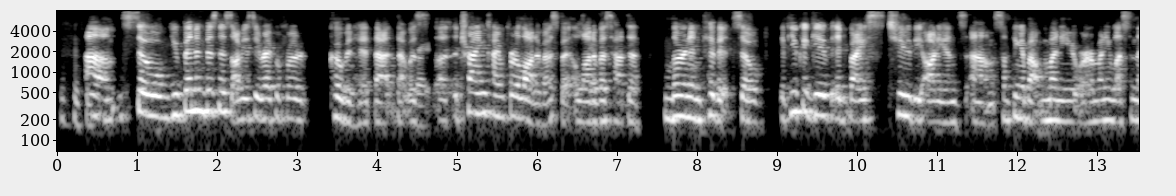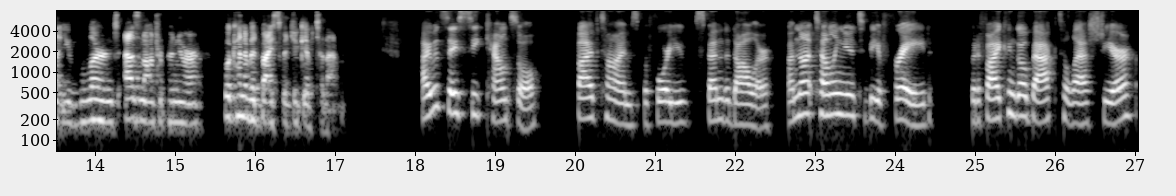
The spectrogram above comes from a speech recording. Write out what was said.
um, so you've been in business obviously right before COVID hit. That that was right. a, a, trying time for a lot of us, but a lot of us had to learn and pivot. So if you could give advice to the audience, um, something about money or a money lesson that you've learned as an entrepreneur, what kind of advice would you give to them? I would say seek counsel five times before you spend a dollar. I'm not telling you to be afraid, but if I can go back to last year,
